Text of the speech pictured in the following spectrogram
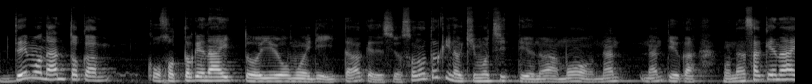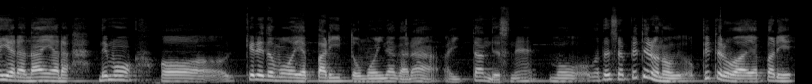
でもなんとかこうほっとけないという思いで行ったわけですよその時の気持ちっていうのはもう何て言うかもう情けないやらなんやらでもけれどもやっぱりと思いながら行ったんですねもう私はペテロのペテロはやっぱり、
